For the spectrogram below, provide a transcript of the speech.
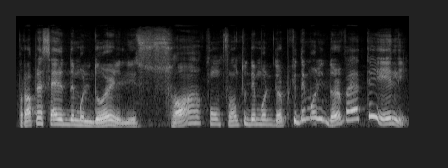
própria série do Demolidor, ele só confronta o Demolidor porque o Demolidor vai até ele.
